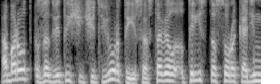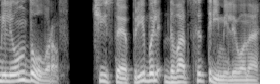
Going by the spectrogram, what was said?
Оборот за 2004 составил 341 миллион долларов, чистая прибыль 23 миллиона.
